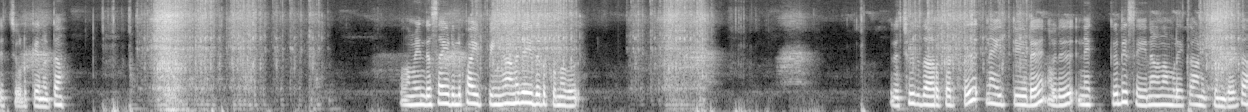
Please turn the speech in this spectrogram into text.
വെച്ച് കൊടുക്കണം കേട്ടോ. അപ്പോൾ നമ്മൾ ഇതിന്റെ സൈഡിൽ പൈപ്പിംഗ് ആണ് ചെയ്തെടുക്കുന്നത്. ഒരു ചുരിദാർ കട്ട് നൈറ്റിയുടെ ഒരു നെക്ക് ഡിസൈനാണ് നമ്മൾ ഈ കാണിക്കുന്നത് കേട്ടോ.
